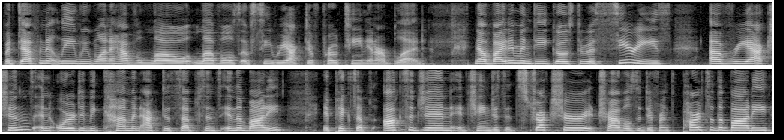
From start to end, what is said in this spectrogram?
but definitely we want to have low levels of C reactive protein in our blood. Now, vitamin D goes through a series of reactions in order to become an active substance in the body. It picks up oxygen, it changes its structure, it travels to different parts of the body.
